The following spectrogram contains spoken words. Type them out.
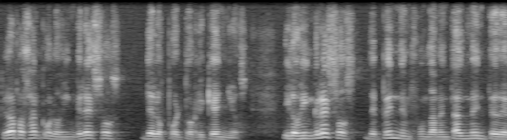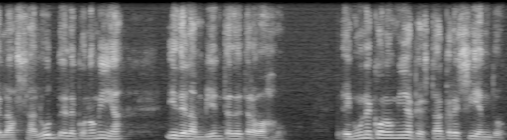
¿Qué va a pasar con los ingresos de los puertorriqueños? Y los ingresos dependen fundamentalmente de la salud de la economía y del ambiente de trabajo. En una economía que está creciendo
